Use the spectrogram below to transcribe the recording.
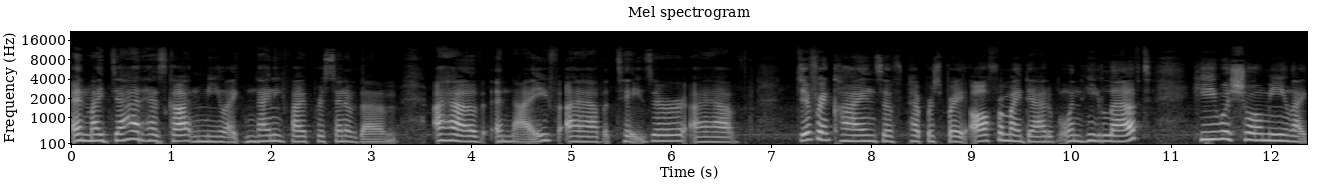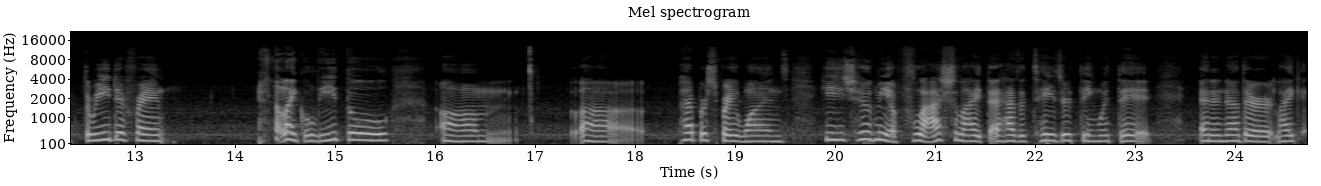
And my dad has gotten me like 95% of them. I have a knife, I have a taser, I have different kinds of pepper spray, all from my dad. When he left, he was showing me like three different, like lethal, um, uh, pepper spray ones. He showed me a flashlight that has a taser thing with it and another like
